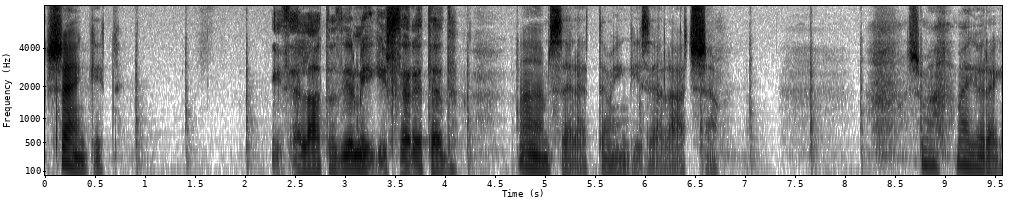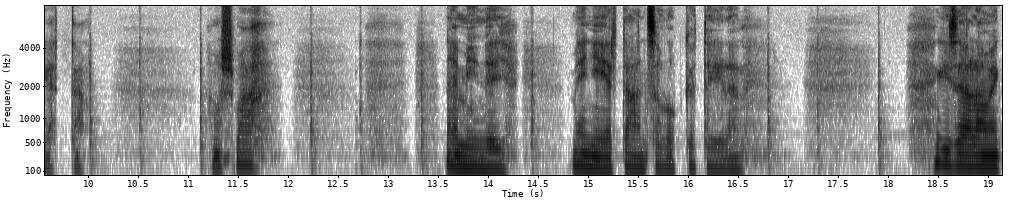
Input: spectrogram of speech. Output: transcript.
senkit. Izellát azért mégis szereted. Nem szerettem én Gizellát sem. Most már megöregedtem. Most már nem mindegy, mennyiért táncolok kötélen. Gizella meg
